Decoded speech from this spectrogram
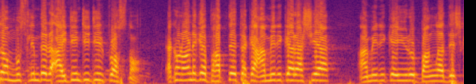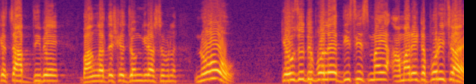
তো মুসলিমদের আইডেন্টিটির প্রশ্ন। এখন অনেকে ভাবতে থাকে আমেরিকা, রাশিয়া, আমেরিকা, ইউরোপ বাংলাদেশকে চাপ দিবে, বাংলাদেশকে জঙ্গি রাষ্ট্র বলে নো কেউ যদি বলে দিস ইজ মাই আমার এটা পরিচয়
